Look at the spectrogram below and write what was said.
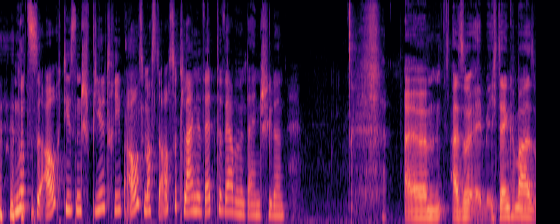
nutzt du auch diesen Spieltrieb aus? Machst du auch so kleine Wettbewerbe mit deinen Schülern? Ähm, also ich denke mal,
